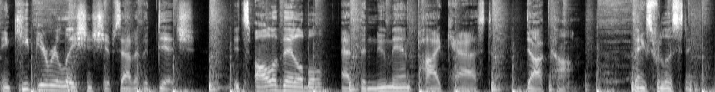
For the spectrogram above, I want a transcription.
and keep your relationships out of the ditch. It's all available at thenewmanpodcast.com. Thanks for listening.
